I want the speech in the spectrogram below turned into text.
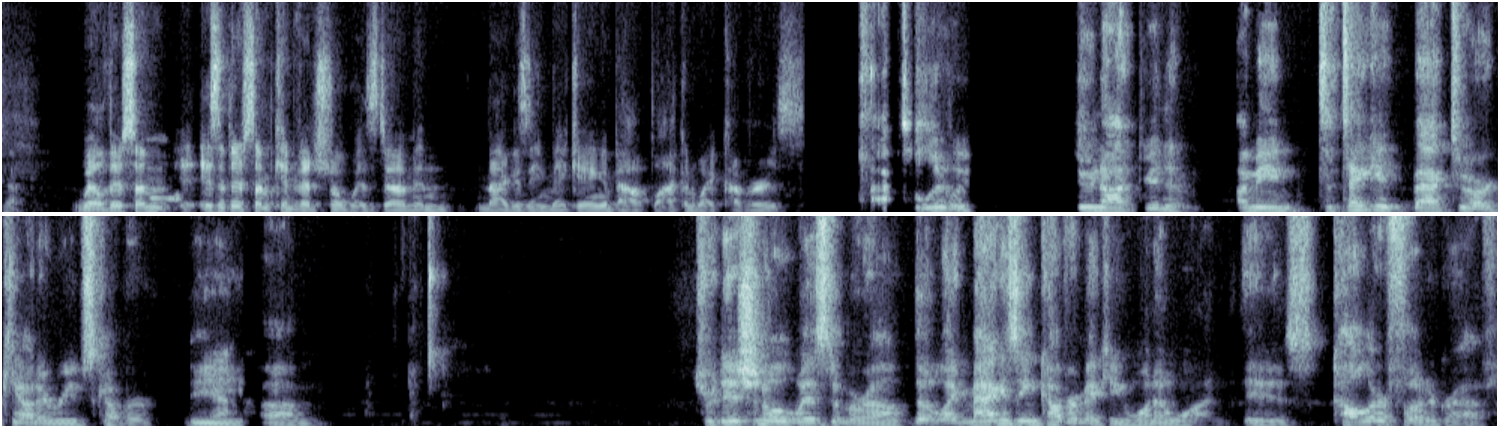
Yeah. Well, there's some. Isn't there some conventional wisdom in magazine making about black and white covers? Absolutely. Do not do them. I mean, to take it back to our Keanu Reeves cover, the Yeah. um, traditional wisdom around the like magazine cover making 101 is color photograph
